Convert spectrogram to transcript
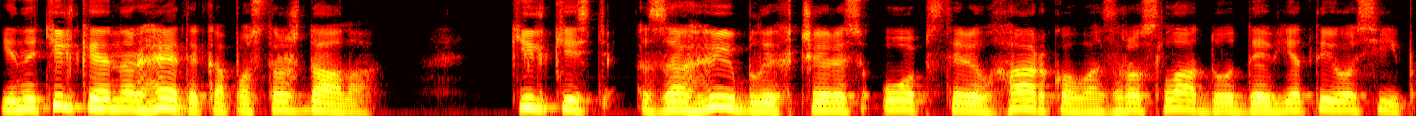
І не тільки енергетика постраждала. Кількість загиблих через обстріл Харкова зросла до 9 осіб.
